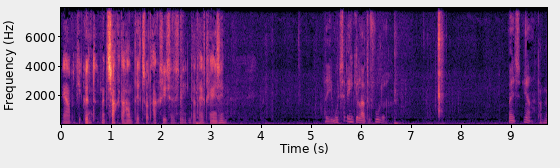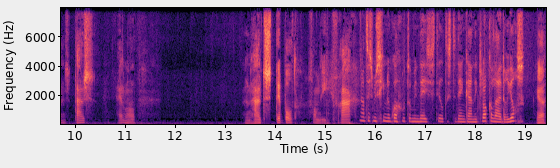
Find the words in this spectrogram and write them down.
Ja, want je kunt met zachte hand dit soort acties, dat, niet, dat heeft geen zin. Nee, je moet ze één keer laten voelen. Mensen, ja. Dat mensen thuis helemaal hun huid stippelt van die vraag. Nou, het is misschien ook wel goed om in deze stiltes te denken aan die klokkenluider Jos. Ja.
